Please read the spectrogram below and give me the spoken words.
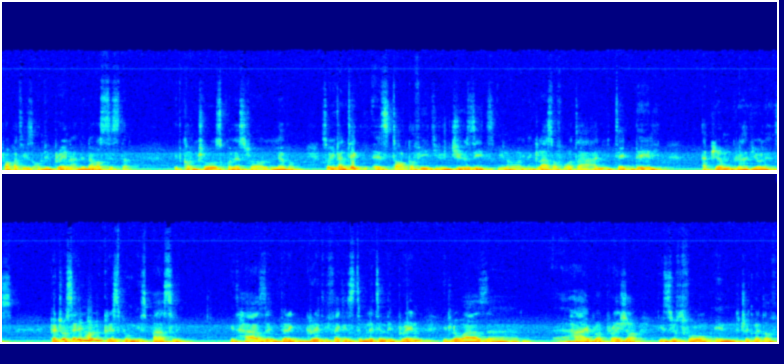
properties on the brain and the nervous system. It controls cholesterol level. So you can take a stalk of it, you juice it, you know, in a glass of water, and you take daily. Apium graveolens. Petroselinum crispum is parsley. It has a very great effect in stimulating the brain. It lowers uh, high blood pressure. Is useful in the treatment of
